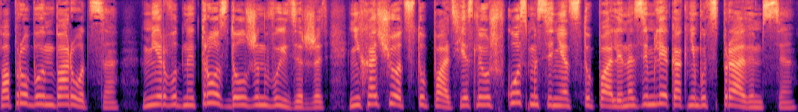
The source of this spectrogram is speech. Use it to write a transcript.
«Попробуем бороться. Мирвудный трос должен выдержать. Не хочу отступать. Если уж в космосе не отступали, на Земле как-нибудь справимся».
